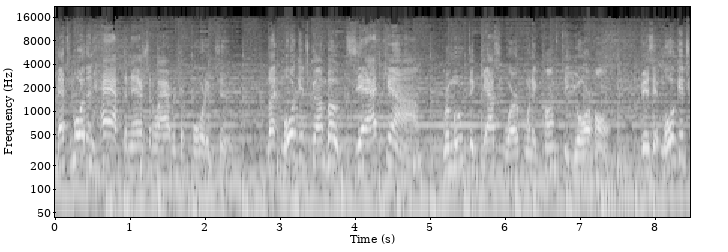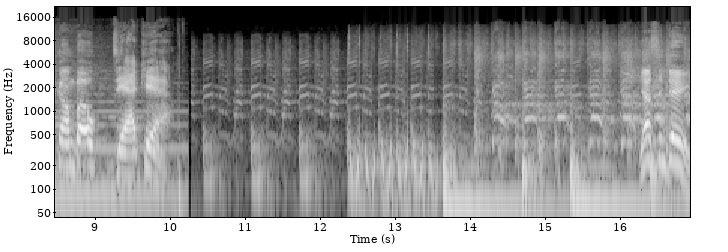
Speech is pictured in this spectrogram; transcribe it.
That's more than half the national average of 42. Let MortgageGumbo.com remove the guesswork when it comes to your home. Visit MortgageGumbo.com. Yes, indeed.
